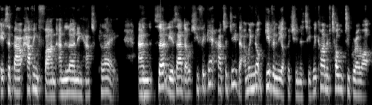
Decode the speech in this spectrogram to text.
it's about having fun and learning how to play. And certainly as adults, you forget how to do that, and we're not given the opportunity. We're kind of told to grow up,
